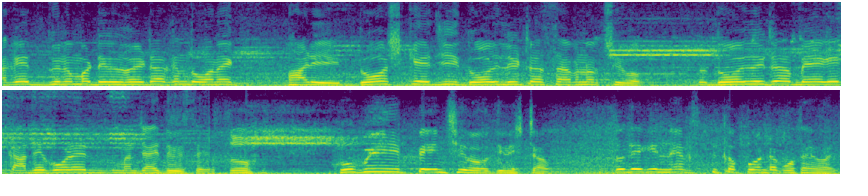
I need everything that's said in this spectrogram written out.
আগের দুই নম্বর ডেলিভারিটা কিন্তু অনেক ভারী। দশ কেজি দশ লিটার সেভেন আপ ছিল। তো দশ লিটার ব্যাগে কাঁধে করে মানে যাইতে হয়েছে তো খুবই পেন ছিল জিনিসটা। তো দেখি নেক্সট পিক আপ পয়েন্টটা কোথায় হয়।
